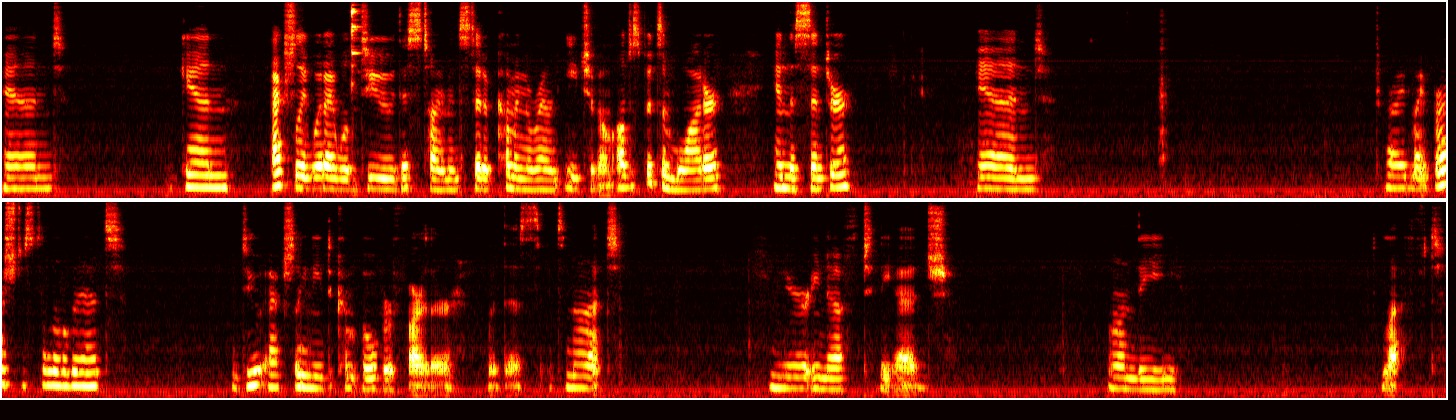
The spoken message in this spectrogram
And again, actually what I will do this time, instead of coming around each of them, I'll just put some water in the center and my brush just a little bit. I do actually need to come over farther with this. It's not near enough to the edge on the left.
